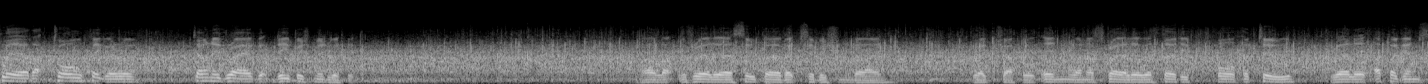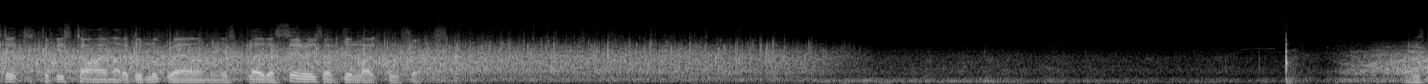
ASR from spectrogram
clear that tall figure of Tony Greig at deepish mid wicket. Well, that was really a superb exhibition by Greg Chappell in when Australia were 34 for 2. Really up against it, took his time, had a good look round, and has played a series of delightful shots. He's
